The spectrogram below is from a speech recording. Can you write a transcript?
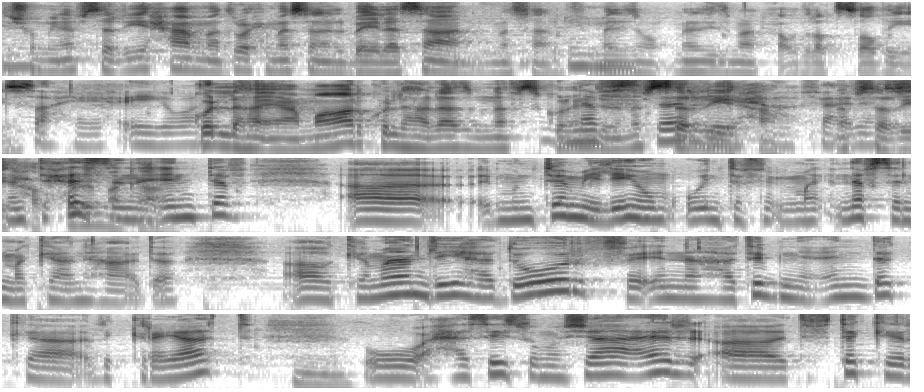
تشمي نفس الريحة ما تروحي مثلا البيلسان مثلا في. مدينه الملك عبد الله الاقتصادية صحيح أيوة كلها إعمار كلها لازم نفس يكون عندنا نفس الريحة فعلا نفس عشان الريحة في تحس إن. أنت في آه منتمي ليهم وأنت في نفس المكان هذا آه كمان ليها دور في إنها تبني عندك آه ذكريات. وأحاسيس ومشاعر آه تفتكر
